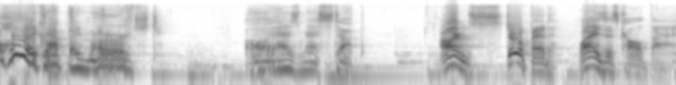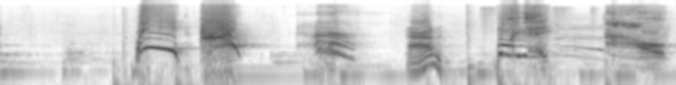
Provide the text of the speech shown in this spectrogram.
Holy crap, they merged! Oh, that's messed up. I'm stupid. Why is this called that? Whee! Ow! And boing! Ow!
